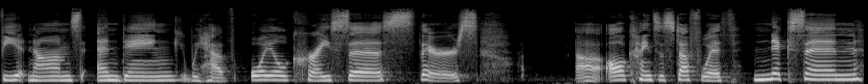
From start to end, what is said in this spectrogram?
Vietnam's ending, we have oil crisis, there's uh, all kinds of stuff with Nixon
